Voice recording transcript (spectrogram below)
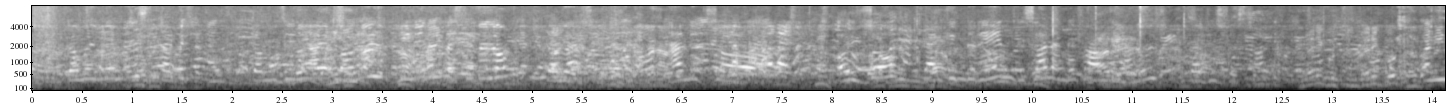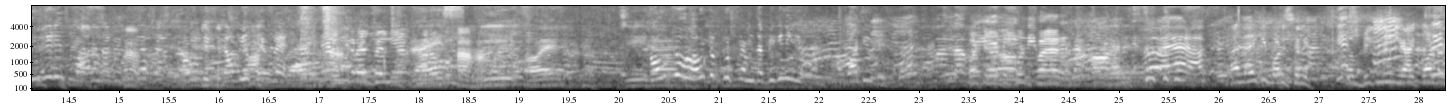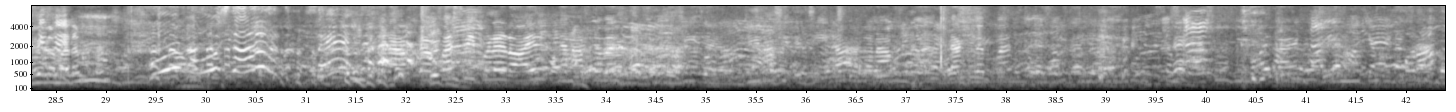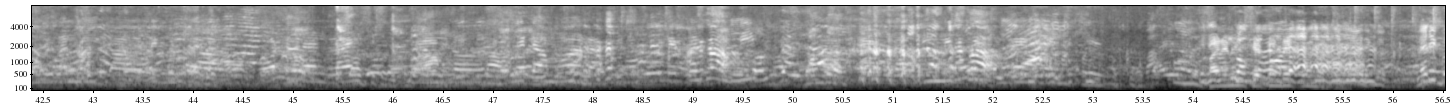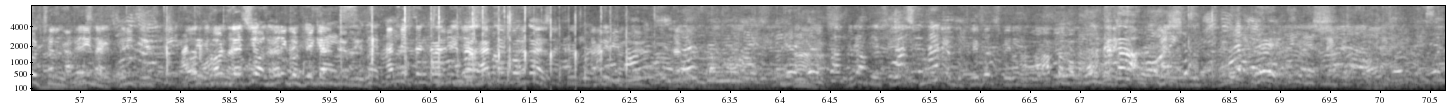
Tamil name is Tamzania Tamil, meaning festival of Tamils. And it's uh, also thanking the rain, the sun, and the farm animals for this festival. And ingredients what are the how did how you prepare? Rice, ghee, oil. How to how to put from the beginning you? What you did? But you have to put fire. I like it, Bodhi From beginning, I called Amina madam. First we put it oil, then afterwards jeera, jeera, then black pepper. Then we put some cashew and then we kept it aside. Then we, uh, we put uh, water Finally, set and take Very good, children. Very nice. Very tasty. God bless you all. Very good. We can Happy Sankranti. Happy Pongal. Happy Pongal. Ah. The flavor is very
